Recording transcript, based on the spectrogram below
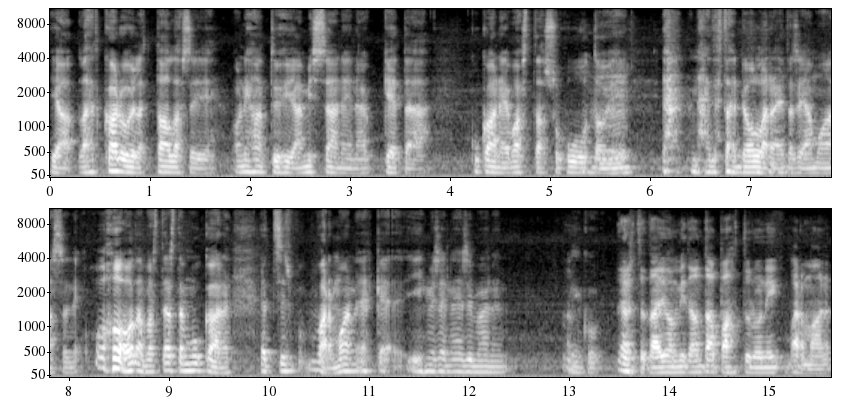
ja lähdet kaduille tallasiin, on ihan tyhjää, missään ei näy ketään, kukaan ei vastaa sun huutoihin. Mm näitä jotain dollareita siellä maassa, niin oho, otapas tästä mukaan. Että siis varmaan ehkä ihmisen ensimmäinen niin kuin... Jos tätä jo mitä on tapahtunut, niin varmaan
